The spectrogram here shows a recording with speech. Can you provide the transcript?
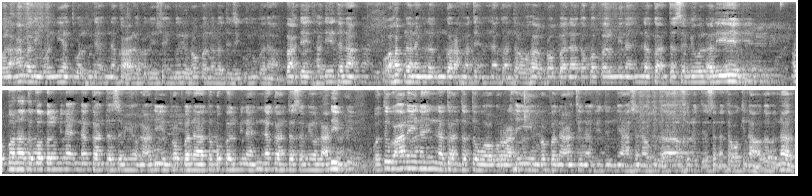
والعمل والنية والهدى إنك على كل شيء قدير. ربنا لا تزغ قلوبنا بعد إذ هديتنا وهب لنا من لدنك رحمة إنك أنت الوهاب. ربنا تقبل منا إنك أنت السميع العليم. ربنا تقبل منا إنك أنت السميع العليم. ربنا تقبل منا إنك أنت السميع العليم. وتب علينا إنك أنت التواب الرحيم. ربنا آتنا في الدنيا حسنة وفي الآخرة حسنة وقنا عذاب النار.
